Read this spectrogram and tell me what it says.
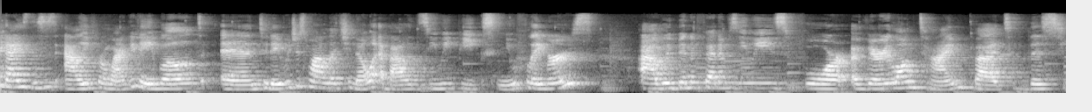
Hi guys, this is Ali from Wag Enabled and today we just want to let you know about Ziwi Peak's new flavors. Uh, we've been a fan of Ziwi's for a very long time, but this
